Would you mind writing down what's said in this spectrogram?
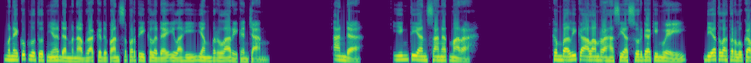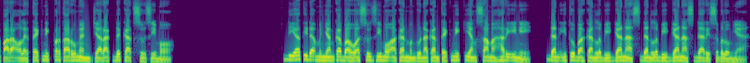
menekuk lututnya dan menabrak ke depan seperti keledai ilahi yang berlari kencang. Anda. Ying Tian sangat marah. Kembali ke alam rahasia surga King Wei, dia telah terluka parah oleh teknik pertarungan jarak dekat Susimo. Dia tidak menyangka bahwa Susimo akan menggunakan teknik yang sama hari ini, dan itu bahkan lebih ganas dan lebih ganas dari sebelumnya.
